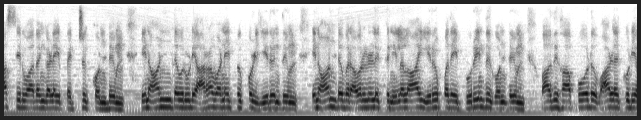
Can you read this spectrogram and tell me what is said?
ஆசீர்வாதங்களை பெற்றுக்கொண்டு என் ஆண்டவருடைய அரவணைப்புக்குள் இருந்து என் ஆண்டவர் அவர்களுக்கு நிழலாய் இருப்பதை புரிந்து கொண்டு பாதுகாப்போடு வாழக்கூடிய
